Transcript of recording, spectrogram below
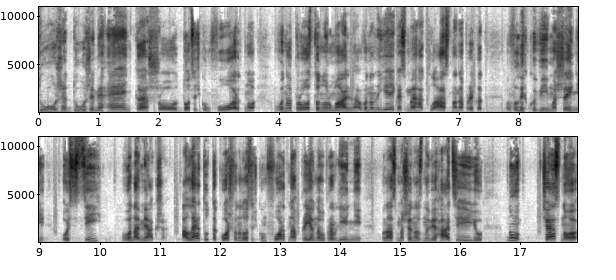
дуже-дуже м'ягенька, що досить комфортно. Вона просто нормальна. Вона не є якась мега класна. Наприклад, в легковій машині ось цій вона м'якша. Але тут також вона досить комфортна, приємна в управлінні. У нас машина з навігацією. Ну, чесно,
